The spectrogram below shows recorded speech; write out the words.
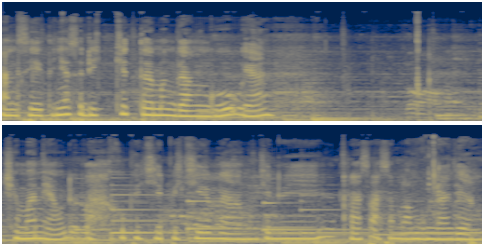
anxiety-nya sedikit uh, mengganggu ya. Cuman ya udahlah Aku pikir-pikir uh, Mungkin ini rasa asam lambungnya aja yang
